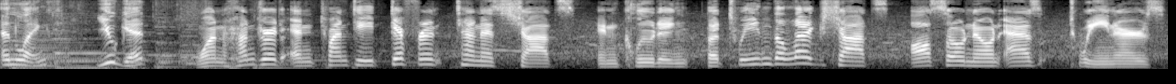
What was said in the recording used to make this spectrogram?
and length, you get 120 different tennis shots, including between the leg shots, also known as tweeners.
